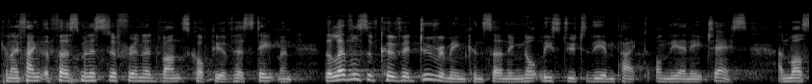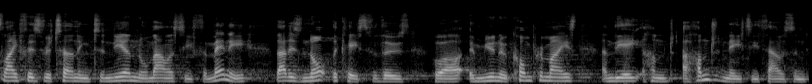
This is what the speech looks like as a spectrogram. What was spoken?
Can I thank the First Minister for an advance copy of her statement? The levels of COVID do remain concerning, not least due to the impact on the NHS. And whilst life is returning to near normality for many, that is not the case for those who are immunocompromised and the 180,000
